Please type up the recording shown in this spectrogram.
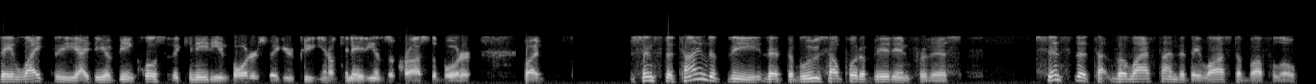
they like the idea of being close to the Canadian borders. Figure you know Canadians across the border, but since the time that the that the Blues helped put a bid in for this, since the t- the last time that they lost to Buffalo,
